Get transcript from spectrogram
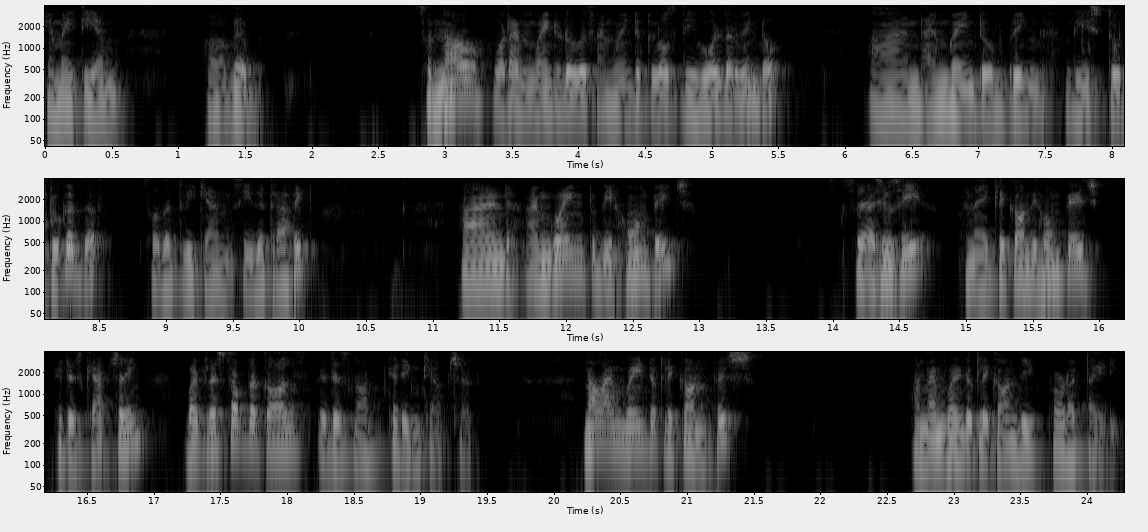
MITM uh, web. So now what I'm going to do is I'm going to close the older window and I'm going to bring these two together so that we can see the traffic. And I'm going to the home page. So as you see, when I click on the home page, it is capturing, but rest of the calls, it is not getting captured. Now I'm going to click on fish and I'm going to click on the product ID.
